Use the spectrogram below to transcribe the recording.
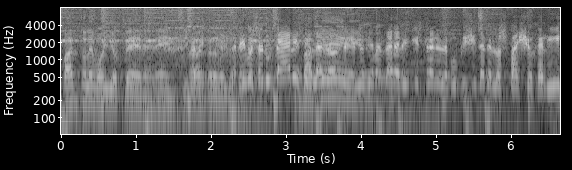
quanto le voglio bene, Nenzi, quanto le voglio La bene. devo salutare, Va signor La Rosa, bene. che dobbiamo andare a registrare la pubblicità dello Spascio Calì,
